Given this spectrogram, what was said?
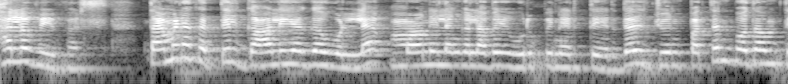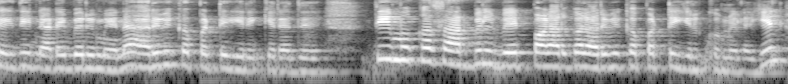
ஹலோ வீவர்ஸ் தமிழகத்தில் காலியாக உள்ள மாநிலங்களவை உறுப்பினர் தேர்தல் ஜூன் பத்தொன்பதாம் தேதி நடைபெறும் என அறிவிக்கப்பட்டு இருக்கிறது. திமுக சார்பில் வேட்பாளர்கள் அறிவிக்கப்பட்டு இருக்கும் நிலையில்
